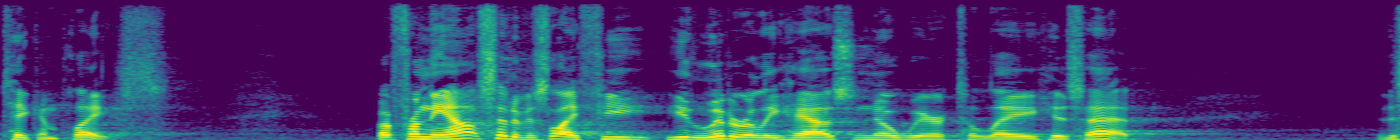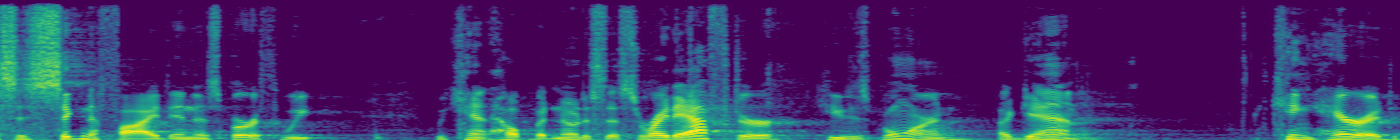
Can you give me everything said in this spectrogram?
taken place. But from the outset of his life, he, he literally has nowhere to lay his head. This is signified in his birth. We, we can't help but notice this. Right after he was born, again, King Herod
